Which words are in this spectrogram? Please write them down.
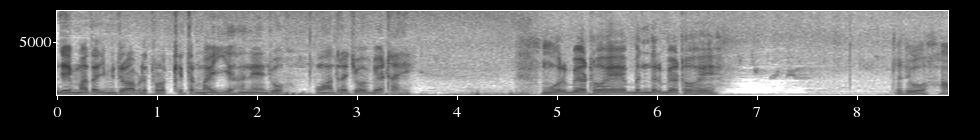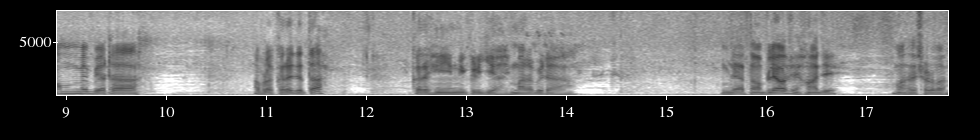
જય માતાજી મિત્રો આપણે થોડાક ખેતરમાં આવી ગયા અને જો વાંદરા ચેવા બેઠા છે. મોર બેઠો હે બંદર બેઠો હે તો જો અમે બેઠા આપણા ઘરે જ હતા. ઘરે અહીં નીકળી ગયા છે મારા બેટા. હમણાં તો આપણે આવશે હાજે. માથે ચડવા.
